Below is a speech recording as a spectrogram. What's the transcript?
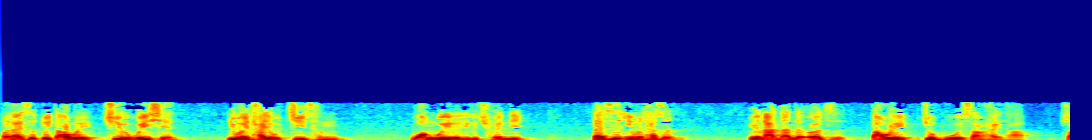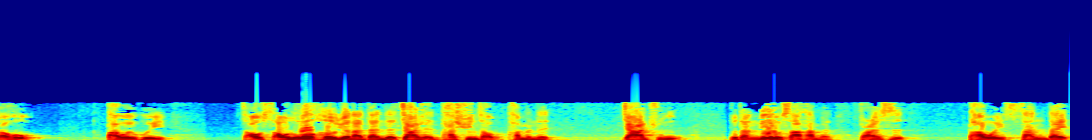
本来是对大卫是一个危险，因为他有继承王位的一个权利，但是因为他是。约拿丹的儿子大卫就不会伤害他。稍后，大卫会找扫罗和约拿丹的家人，他寻找他们的家族，不但没有杀他们，反而是大卫善待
